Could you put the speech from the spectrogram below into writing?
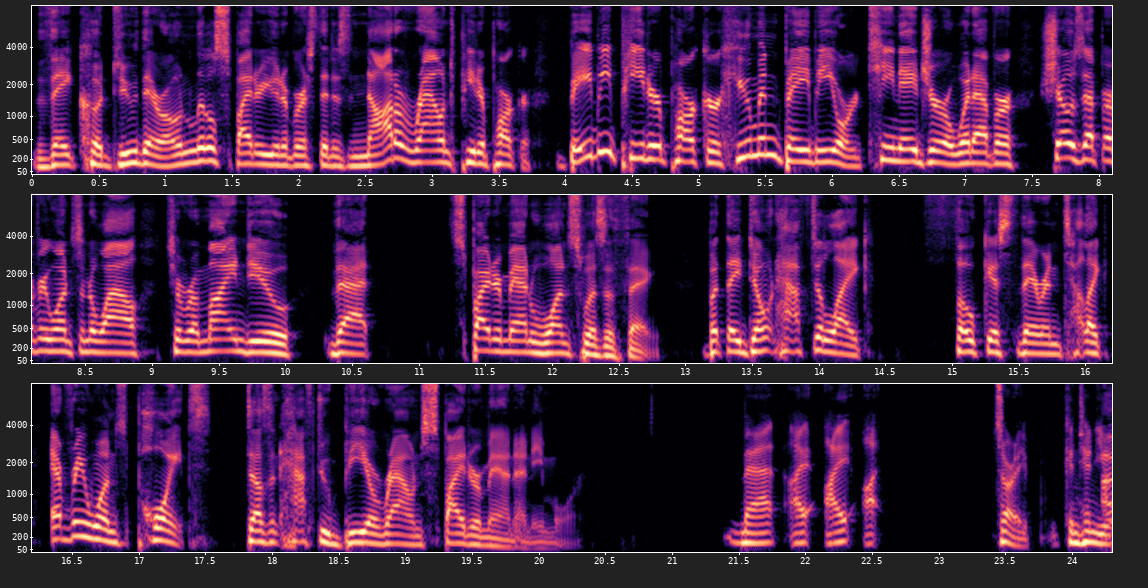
they could do their own little spider universe that is not around Peter Parker. Baby Peter Parker, human baby or teenager or whatever, shows up every once in a while to remind you that Spider Man once was a thing. But they don't have to like focus their entire, like everyone's point doesn't have to be around Spider Man anymore. Matt, I, I, I, sorry, continue. I-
